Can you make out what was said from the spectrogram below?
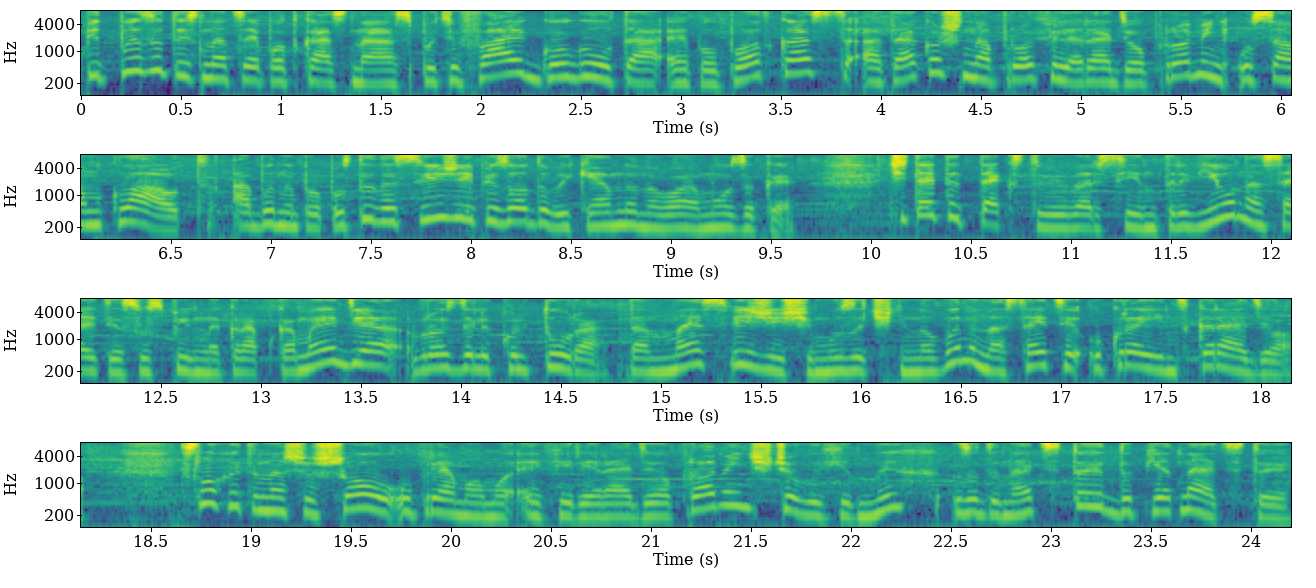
Підписуйтесь на цей подкаст на Spotify, Google та Apple Podcasts, а також на профіль Радіо Промінь у SoundCloud, аби не пропустити свіжі епізоди вікенду нової музики. Читайте текстові версії інтерв'ю на сайті Суспільне.Медіа в розділі Культура та найсвіжіші музичні новини на сайті Українське Радіо. Слухайте наше шоу у прямому ефірі Радіо Промінь щовихідних з 11 до 15.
